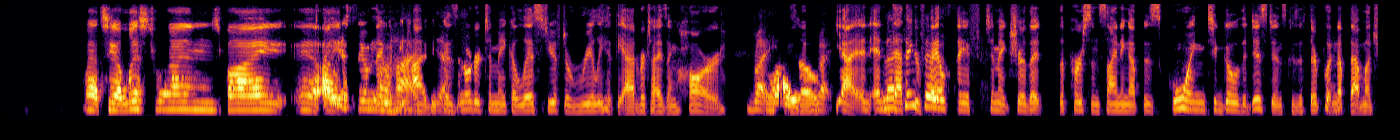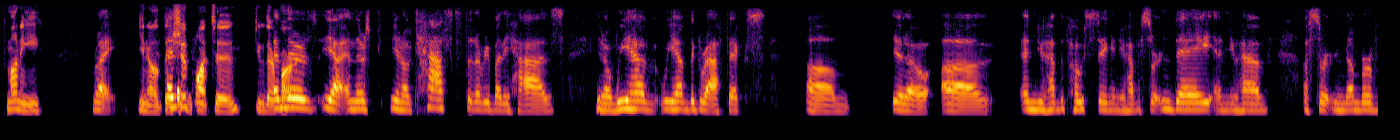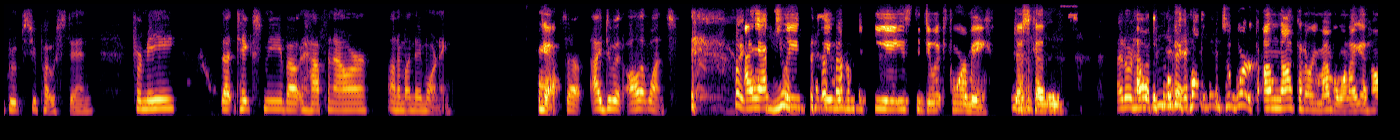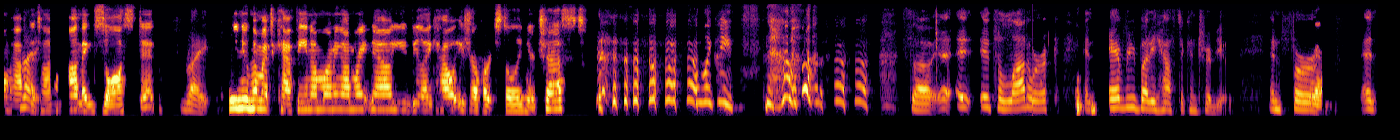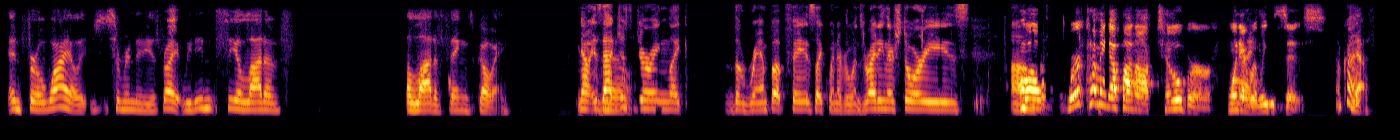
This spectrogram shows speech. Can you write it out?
Let's see, a list runs by. Yeah, I would yeah. assume they would be high, high yeah. because in order to make a list, you have to really hit the advertising hard. Right. Right. So Right. yeah, and, and And that's your that- fail safe to make sure that the person signing up is going to go the distance. Because if they're putting up that much money, Right. you know, they And- should want to do their and part. there's yeah and there's you know tasks that everybody has you know we have we have the graphics um you know uh and you have the posting and you have a certain day and you have a certain number of groups you post in for me that takes me about half an hour on a monday morning Yeah. so i do it all at once Like, I actually pay one of my PAs to do it for me just because i don't have Oh, a before they PA. called into work, I'm not going to remember when I get home half Right. the time. I'm exhausted. right If you knew how much caffeine I'm running on right now, you'd be like, How is your heart still in your chest? Like me. so it, it, it's a lot of work and everybody has to contribute and for and and for a while serenity is right we didn't see a lot of a lot of things going now, is that No. just during like the ramp up phase, like when everyone's writing their stories? Um, well, we're coming up on October when Right. it releases. okay. yes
